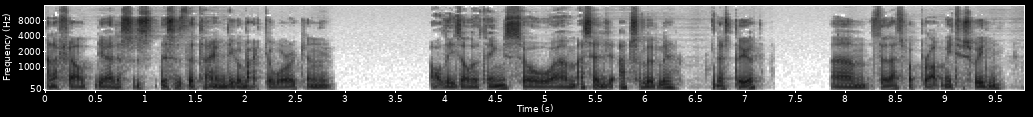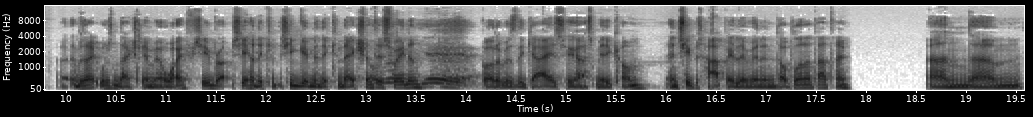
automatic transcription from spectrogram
and I felt yeah this is this is the time to go back to work and all these other things. So um, I said absolutely, let's do it. Um, so that's what brought me to Sweden. Uh, it wasn't actually my wife. She brought, she had the, she gave me the connection oh, to right. Sweden. Yeah, yeah, yeah, But it was the guys who asked me to come, and she was happy living in Dublin at that time. And um,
